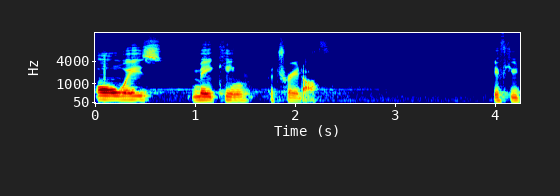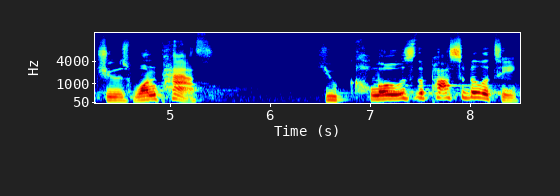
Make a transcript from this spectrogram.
always making a trade off. If you choose one path, you close the possibility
